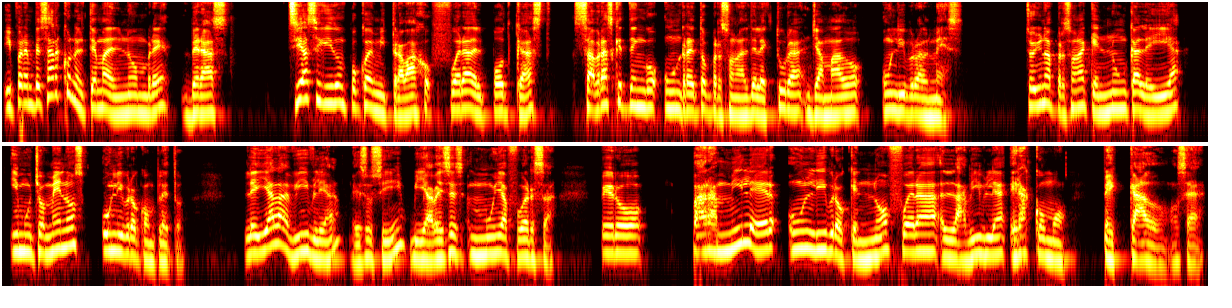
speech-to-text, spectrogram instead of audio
Y para empezar con el tema del nombre, verás, si has seguido un poco de mi trabajo fuera del podcast, sabrás que tengo un reto personal de lectura llamado un libro al mes. Soy una persona que nunca leía y mucho menos un libro completo. Leía la Biblia, eso sí, y a veces muy a fuerza, pero para mí leer un libro que no fuera la Biblia era como pecado, o sea,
